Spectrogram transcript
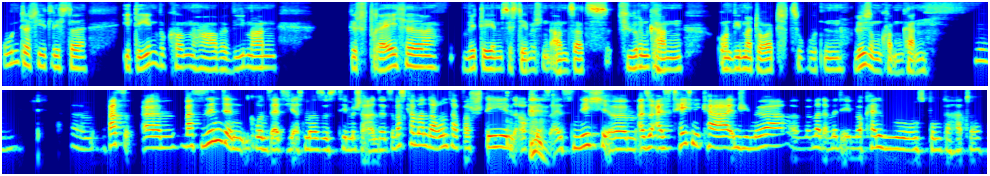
unterschiedlichste Ideen bekommen habe, wie man Gespräche mit dem systemischen Ansatz führen kann und wie man dort zu guten Lösungen kommen kann. Mhm. Ähm, was, ähm, was sind denn grundsätzlich erstmal systemische Ansätze? Was kann man darunter verstehen, auch jetzt als nicht, ähm, also als Techniker, Ingenieur, äh, wenn man damit eben noch keine Berührungspunkte hatte?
